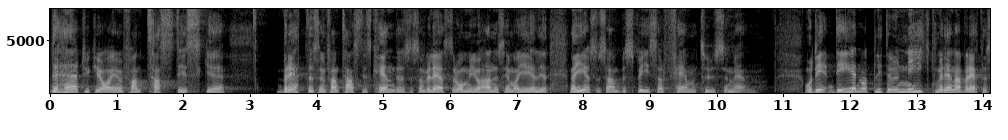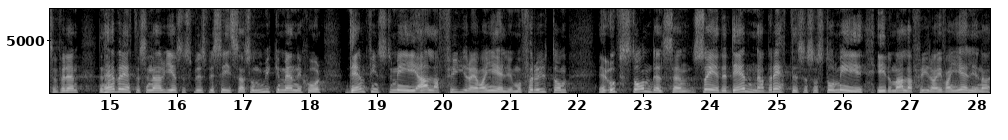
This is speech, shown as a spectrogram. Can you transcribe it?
det här tycker jag är en fantastisk eh, berättelse, en fantastisk händelse som vi läser om i Johannes evangeliet när Jesus han bespisar 5000 män. Och det, det, är något lite unikt med denna berättelse, för den, den här berättelsen när Jesus bespisar så mycket människor, den finns med i alla fyra evangelium och förutom eh, uppståndelsen så är det denna berättelse som står med i de alla fyra evangelierna.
